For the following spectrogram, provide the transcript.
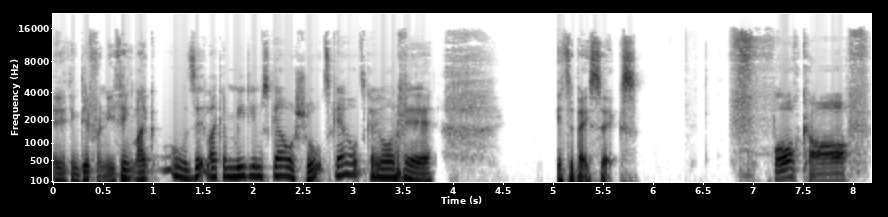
anything different. You think like, oh, is it like a medium scale or short scale? What's going on here? It's a bass six. Fuck off.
